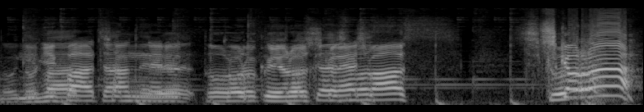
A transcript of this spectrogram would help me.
乃木パーチャンネル登録よろしくお願いします。力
